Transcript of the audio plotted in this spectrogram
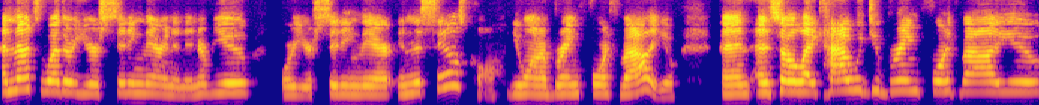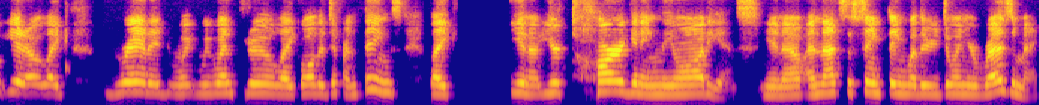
and that's whether you're sitting there in an interview or you're sitting there in the sales call you want to bring forth value. And and so like how would you bring forth value? You know like granted we went through like all the different things like you know you're targeting the audience you know and that's the same thing whether you're doing your resume.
